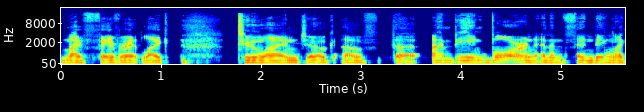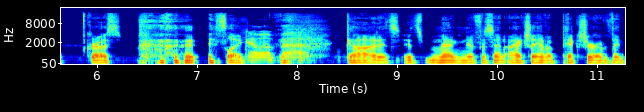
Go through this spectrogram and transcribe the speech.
my favorite, like two line joke of the I'm being born and then Finn being like gross. it's like I love that. God, it's it's magnificent. I actually have a picture of the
